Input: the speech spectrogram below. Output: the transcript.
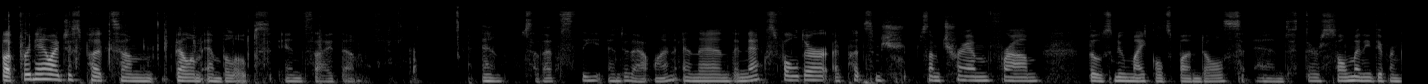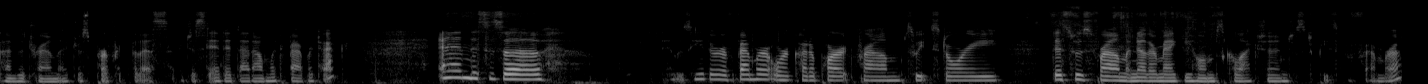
but for now, I just put some vellum envelopes inside them. And so that's the end of that one. And then the next folder, I put some some trim from those new Michaels bundles. And there's so many different kinds of trim. They're just perfect for this. I just added that on with Fabri-Tac. And this is a, it was either ephemera or cut apart from Sweet Story. This was from another Maggie Holmes collection, just a piece of ephemera.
